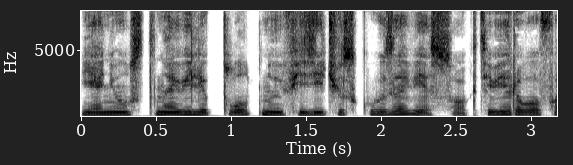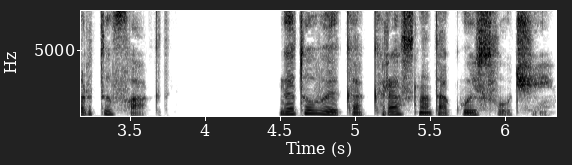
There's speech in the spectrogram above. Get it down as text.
и они установили плотную физическую завесу, активировав артефакт, готовые как раз на такой случай.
